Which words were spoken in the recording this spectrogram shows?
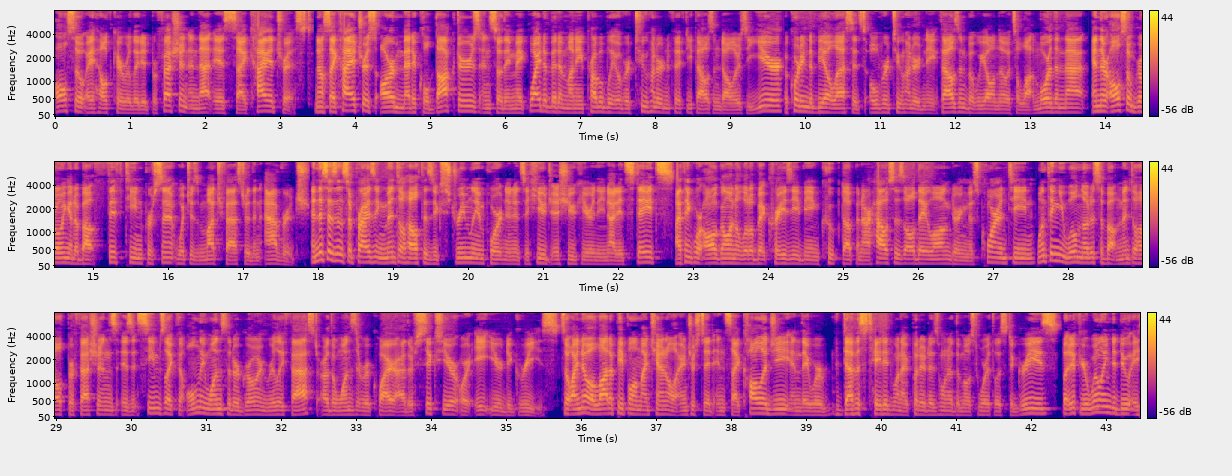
also a healthcare related profession and that is psychiatrist. Now psychiatrists are medical doctors and so they make quite a bit of money, probably over $250,000 a year. According to BLS, it's over 208,000, but we all know it's a lot more than that that. And they're also growing at about 15%, which is much faster than average. And this isn't surprising. Mental health is extremely important and it's a huge issue here in the United States. I think we're all going a little bit crazy being cooped up in our houses all day long during this quarantine. One thing you will notice about mental health professions is it seems like the only ones that are growing really fast are the ones that require either six year or eight year degrees. So I know a lot of people on my channel are interested in psychology and they were devastated when I put it as one of the most worthless degrees. But if you're willing to do a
